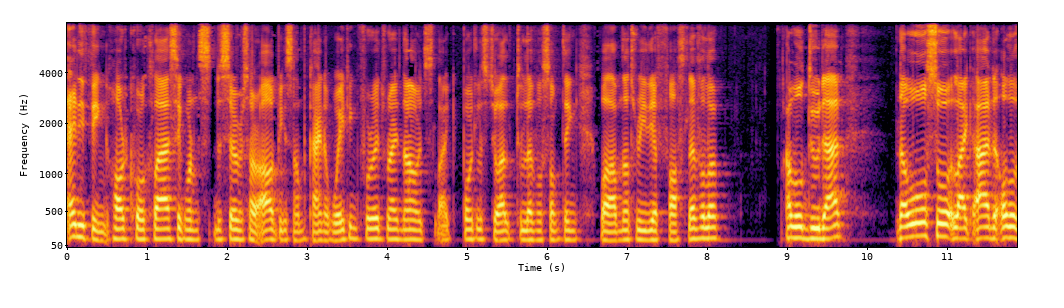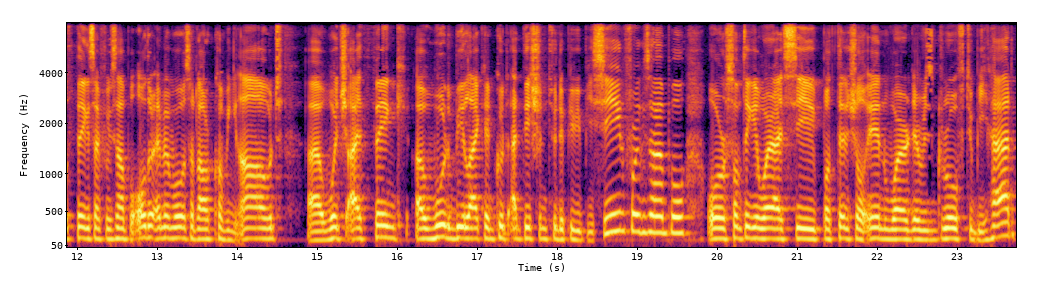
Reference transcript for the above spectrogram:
anything hardcore classic once the servers are out because I'm kind of waiting for it right now. It's like pointless to, to level something while I'm not really a fast leveler. I will do that. But I will also like add other things like for example other MMOs that are coming out uh, which I think uh, would be like a good addition to the PvP scene, for example, or something where I see potential in where there is growth to be had,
